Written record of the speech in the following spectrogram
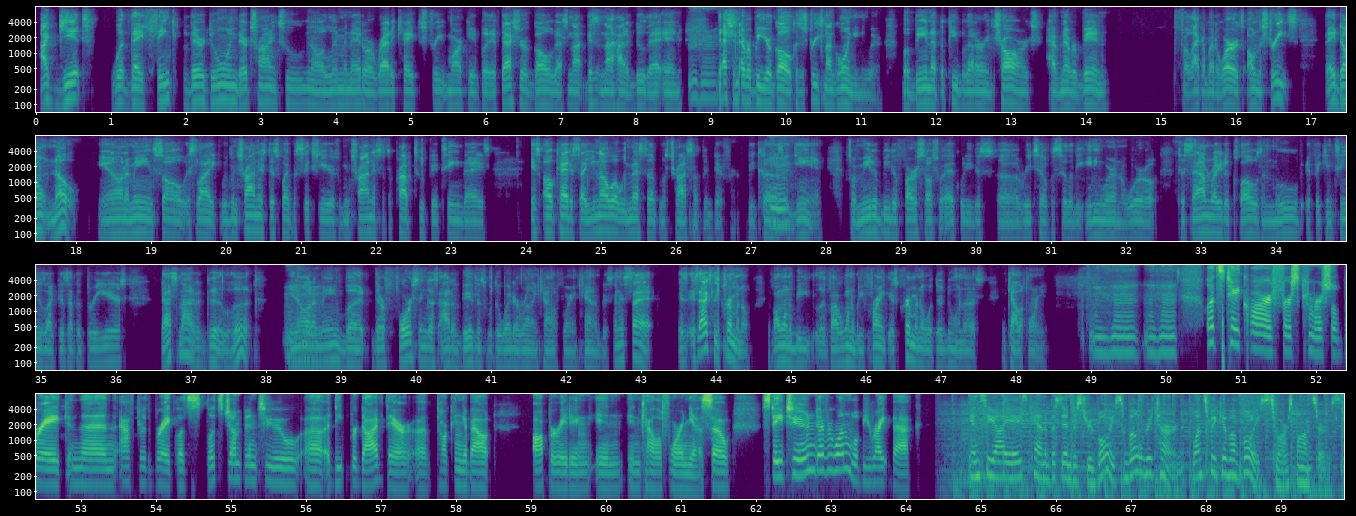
I get what they think they're doing. They're trying to you know eliminate or eradicate the street market. But if that's your goal, that's not. This is not how to do that, and Mhm. that should never be your goal because the street's not going anywhere. But being that the people that are in charge have never been for lack of better words, on the streets, they don't know. You know what I mean? So it's like we've been trying this this way for six years. We've been trying this since the Prop 215 days. It's okay to say, you know what, we messed up. Let's try something different. Because Mm. again, for me to be the first social equity this uh, retail facility anywhere in the world, to say I'm ready to close and move if it continues like this after three years, that's not a good look. You know what I Mhm. mean? But they're forcing us out of business with the way they're running California cannabis, and it's sad. It's, it's actually criminal. If I want to be, if I want to be frank, it's criminal what they're doing to us in California. Mm-hmm, mm-hmm. Let's take our first commercial break, and then after the break, let's let's jump into uh, a deeper dive there, uh, talking about operating in in California. So, stay tuned, everyone. We'll be right back. NCIA's Cannabis Industry Voice will return once we give a voice to our sponsors.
